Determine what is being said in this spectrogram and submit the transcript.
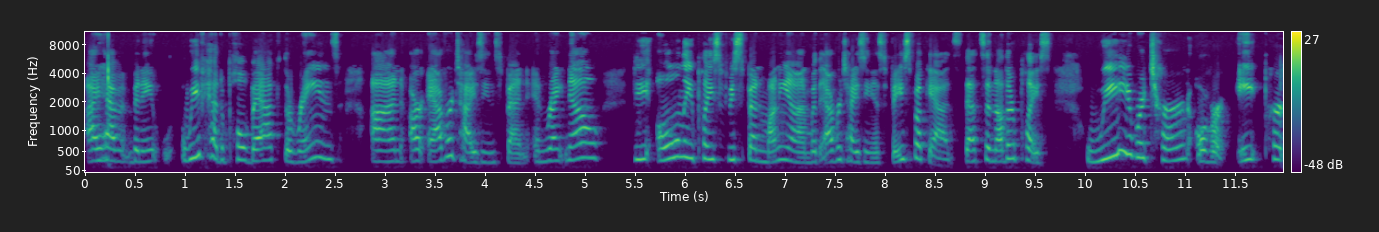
I haven't been able, we've had to pull back the reins on our advertising spend. And right now, the only place we spend money on with advertising is Facebook ads. That's another place. We return over 8 per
